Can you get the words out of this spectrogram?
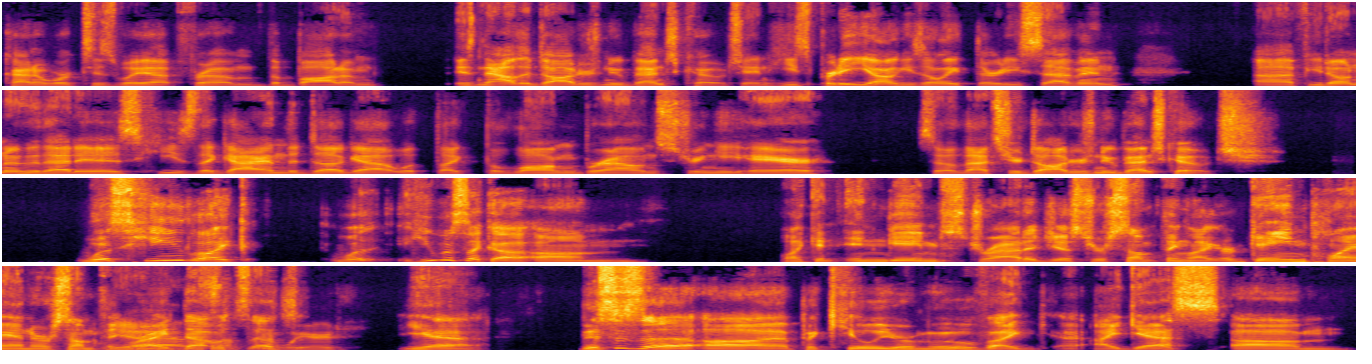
kind of worked his way up from the bottom, is now the Dodgers' new bench coach. And he's pretty young. He's only 37. Uh, if you don't know who that is, he's the guy in the dugout with like the long brown stringy hair. So that's your Dodgers' new bench coach. Was he like what he was like a um like an in-game strategist or something like or game plan or something, yeah, right? That was that's weird. Yeah. This is a, a peculiar move, I I guess. Um,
